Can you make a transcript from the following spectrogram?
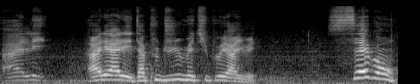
Allez. Allez, allez, t'as plus de jus, mais tu peux y arriver. C'est bon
